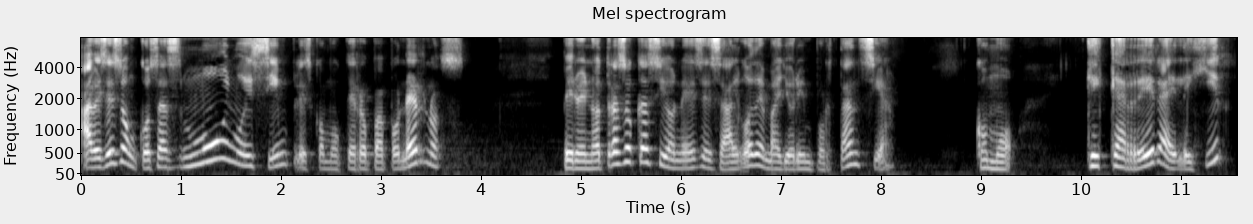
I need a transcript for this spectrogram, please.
A veces son cosas muy, muy simples como qué ropa ponernos, pero en otras ocasiones es algo de mayor importancia, como qué carrera elegir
